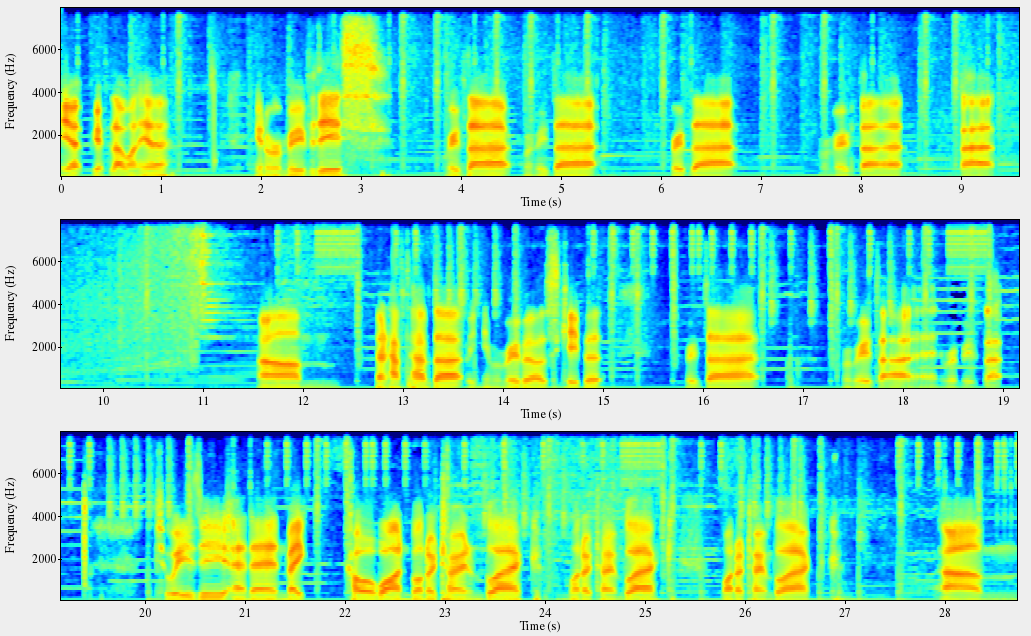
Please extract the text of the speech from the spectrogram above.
Yep, go for that one here. You're gonna remove this, remove that, remove that, remove that, remove that, that. Um, don't have to have that, we can remove it, I'll just keep it. Remove that, remove that, and remove that. Too easy, and then make color 1, monotone black, monotone black, monotone black. Um,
